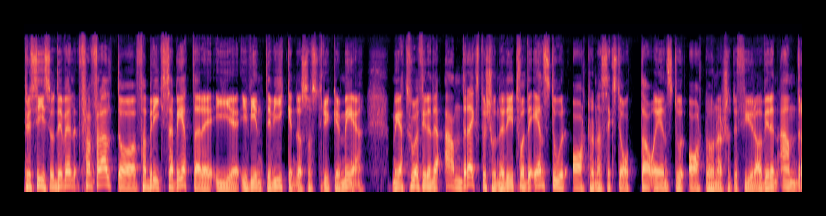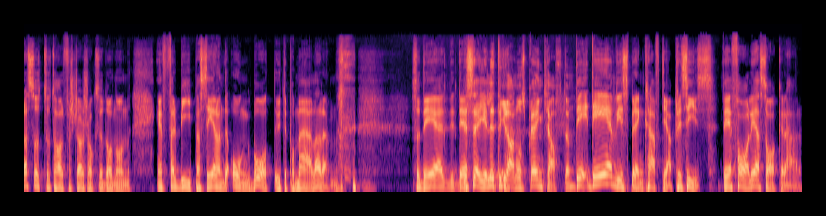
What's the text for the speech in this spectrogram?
Precis, och det är väl framförallt då fabriksarbetare i, i Vinterviken då som stryker med. Men jag tror att vid den där andra explosionen, det är, två, det är en stor 1868 och en stor 1874. Och vid den andra så totalförstörs också då någon, en förbipasserande ångbåt ute på Mälaren. Så det, är, det, Det säger lite grann om sprängkraften. det, det är en viss sprängkraft, ja. Precis. Det är farliga saker det här.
